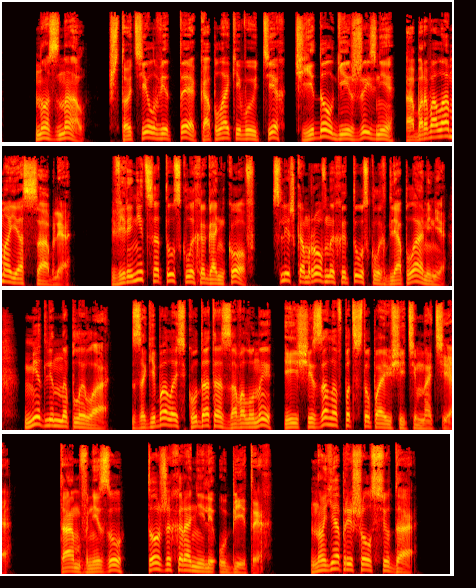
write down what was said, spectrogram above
но знал, что Тилвитек оплакивают тех, чьи долгие жизни оборвала моя сабля. Вереница тусклых огоньков, слишком ровных и тусклых для пламени, медленно плыла, загибалась куда-то за валуны и исчезала в подступающей темноте. Там внизу тоже хоронили убитых. Но я пришел сюда,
